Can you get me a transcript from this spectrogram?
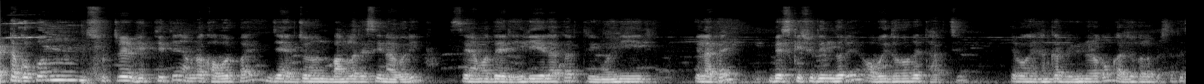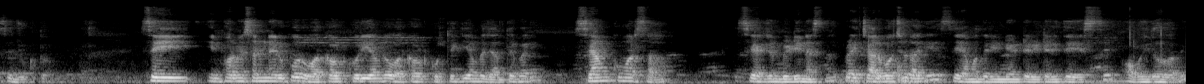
একটা গোপন সূত্রের ভিত্তিতে আমরা খবর পাই যে একজন বাংলাদেশি নাগরিক, সে আমাদের হিলি এলাকার ত্রিমোহিনীর এলাকায় বেশ কিছুদিন ধরে অবৈধভাবে থাকছে এবং এখানকার বিভিন্ন রকম কার্যকলাপের সাথে সে যুক্ত। সেই ইনফরমেশনের উপর ওয়ার্কআউট করি আমরা ওয়ার্কআউট করতে গিয়ে আমরা জানতে পারি, শ্যাম কুমার সাহা, সে একজন বিডি ন্যাশনাল প্রায় চার বছর আগে সে আমাদের ইন্ডিয়ান টেরিটরিতে এসছে অবৈধভাবে।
